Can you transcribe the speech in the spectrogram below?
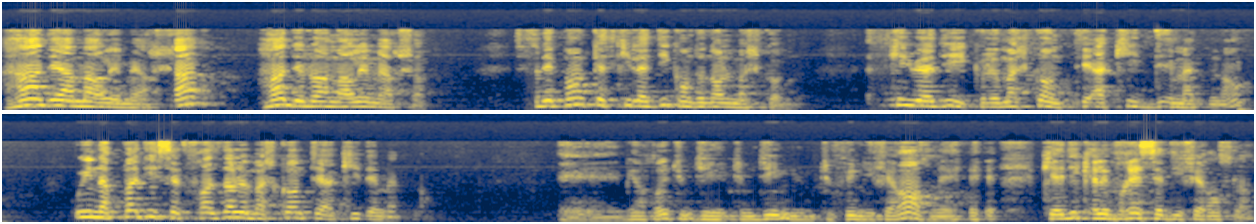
Ha de amar le ha de lo amar le Ça dépend qu'est-ce qu'il a dit en donnant le mashkon qui lui a dit que le mashkon t'est acquis dès maintenant, ou il n'a pas dit cette phrase-là, le mashkon t'est acquis dès maintenant. Et bien entendu, tu me dis, tu me dis, tu fais une différence, mais qui a dit qu'elle est vraie cette différence-là?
